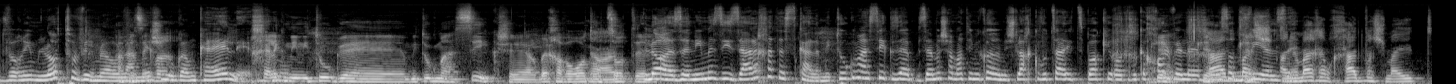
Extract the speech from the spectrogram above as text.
דברים לא טובים לעולם, יש לנו גם כאלה. חלק אנחנו- ממיתוג אה, מיתוג מעסיק, שהרבה חברות לא, רוצות... אה, לא, אז אני מזיזה לך את הסקאלה. מיתוג מעסיק זה, זה מה שאמרתי מקודם, נשלח קבוצה לצבוע קירות בכחול כן, כן. ולעשות וי מש- על זה. אני אומר לכם חד משמעית,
